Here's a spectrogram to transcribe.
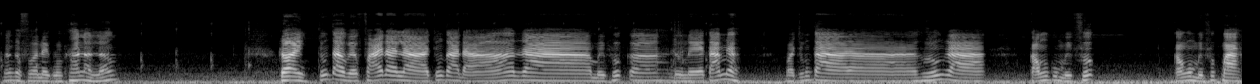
Quán cà phê này cũng khá là lớn. Rồi chúng ta về phải đây là chúng ta đã ra Mỹ Phước ờ, đường này 8 nha và chúng ta à, hướng ra cổng của Mỹ Phước cổng của Mỹ Phước 3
